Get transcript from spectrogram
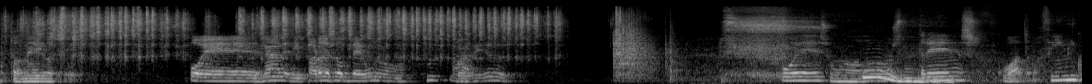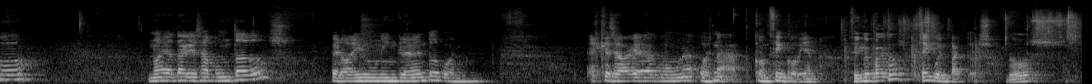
Estos médicos sí. Pues nada, le disparo esos B1 maravillosos. Pues 1, 2, 3, 4, 5. No hay ataques apuntados, pero hay un incremento, pues. Es que se va a quedar con una. Pues nada, con 5 bien. ¿Cinco impactos? 5 impactos. Dos.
